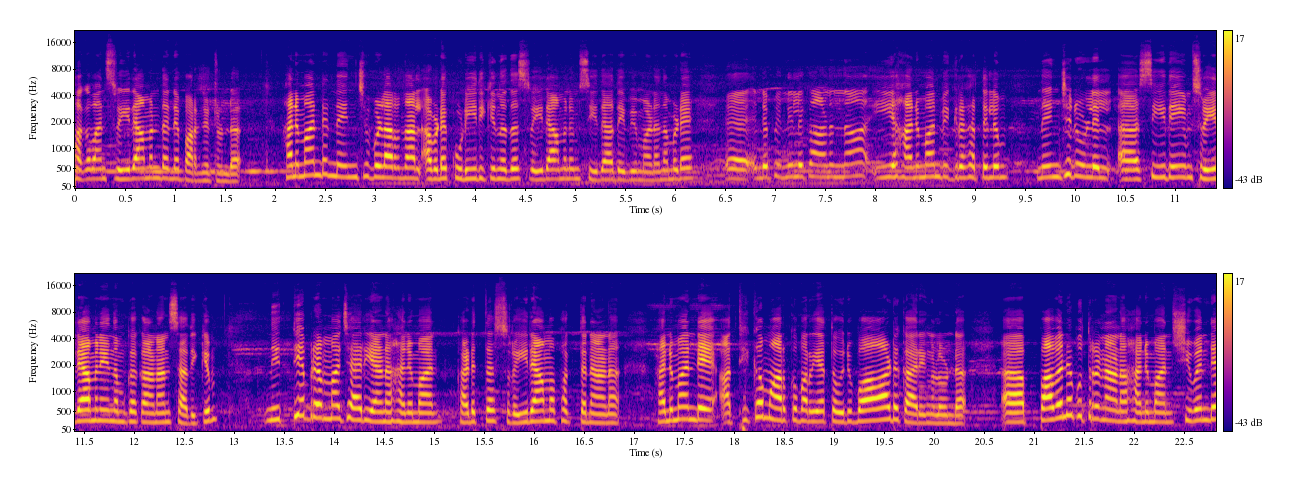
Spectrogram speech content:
ഭഗവാൻ ശ്രീരാമൻ തന്നെ പറഞ്ഞിട്ടുണ്ട്. ഹനുമാന്റെ നെഞ്ചു പിളർന്നാൽ അവിടെ കുടിയിരിക്കുന്നത് ശ്രീരാമനും സീതാദേവിയുമാണ്. നമ്മുടെ എന്റെ പിന്നിൽ കാണുന്ന ഈ ഹനുമാൻ വിഗ്രഹത്തിലും നെഞ്ചിനുള്ളിൽ സീതയും ശ്രീരാമനെയും നമുക്ക് കാണാൻ സാധിക്കും. നിത്യബ്രഹ്മചാരിയാണ് ഹനുമാൻ. കടുത്ത ശ്രീരാമ ഭക്തനാണ് ഹനുമാന്റെ അധികം ആർക്കും അറിയാത്ത ഒരുപാട് കാര്യങ്ങളുണ്ട്. പവനപുത്രനാണ് ഹനുമാൻ. ശിവന്റെ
